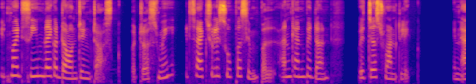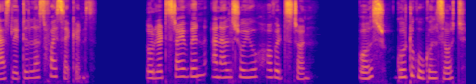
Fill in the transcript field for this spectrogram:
it might seem like a daunting task, but trust me, it's actually super simple and can be done with just one click in as little as 5 seconds. So let's dive in and I'll show you how it's done. First, go to Google search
